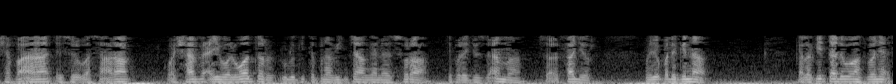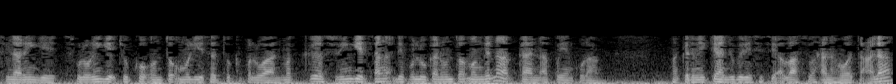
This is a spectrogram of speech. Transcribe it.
Syafaat di surah bahasa Arab wa syaf'i wal watr dulu kita pernah bincangkan dalam surah daripada juz amma surah al-fajr menuju pada genap. Kalau kita ada uang sebanyak RM9, RM10 cukup untuk membeli satu keperluan, maka RM1 sangat diperlukan untuk menggenapkan apa yang kurang. Maka demikian juga di sisi Allah Subhanahu wa taala.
